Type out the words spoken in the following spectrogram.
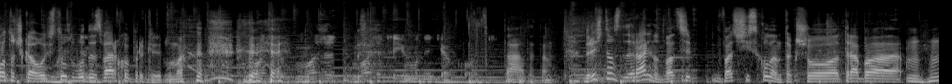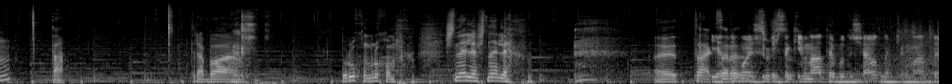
Фоточка ось тут буде зверху прикріплена. Може, може, можете йому не дякувати. Та, та, та. До речі, у нас реально 20, 26 хвилин, так що треба. Угу. Та. Треба. Рухом, рухом. Шнеля, шнеля. Е, так, Я зараз. думаю, що після кімнати буде ще одна кімната.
